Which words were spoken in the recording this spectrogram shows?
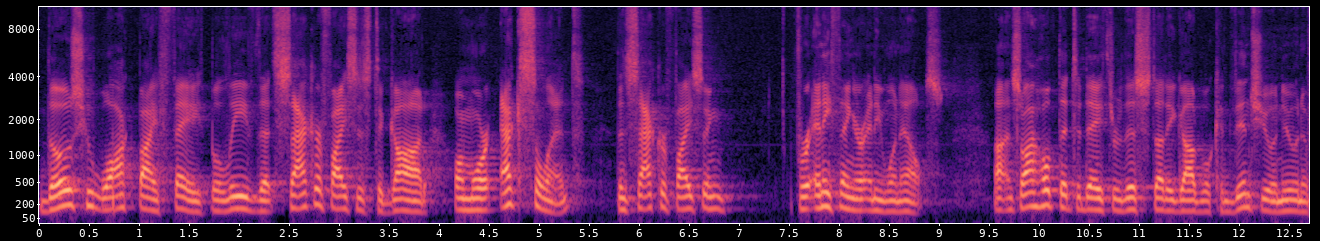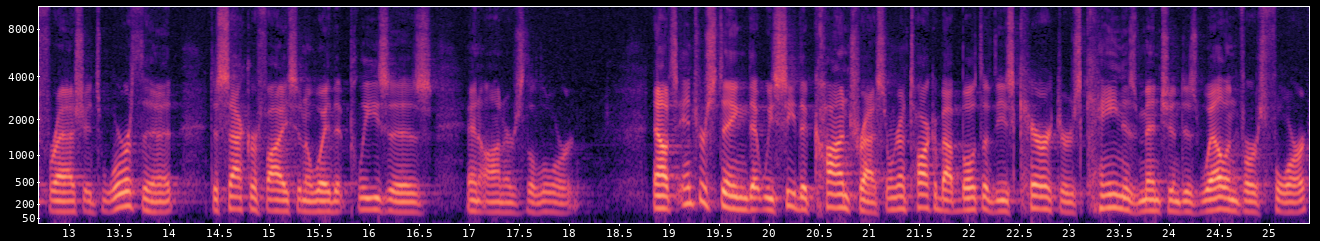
Those who walk by faith believe that sacrifices to God are more excellent than sacrificing for anything or anyone else. Uh, and so I hope that today, through this study, God will convince you anew and afresh it's worth it to sacrifice in a way that pleases and honors the Lord. Now, it's interesting that we see the contrast, and we're going to talk about both of these characters. Cain is mentioned as well in verse 4.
